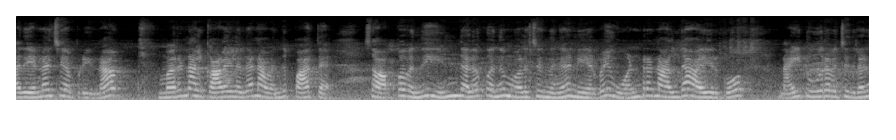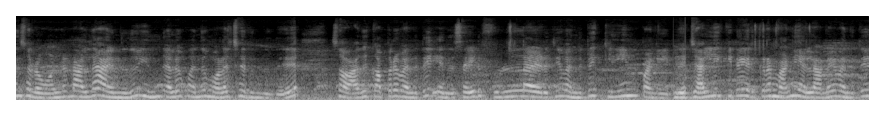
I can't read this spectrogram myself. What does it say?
அது என்னாச்சு அப்படின்னா மறுநாள் காலையில் தான் நான் வந்து பார்த்தேன். ஸோ அப்போ வந்து இந்த அளவுக்கு வந்து முளைச்சிருந்துங்க. நியர்பை ஒன்றரை நாள் தான் ஆயிருக்கும். நைட் ஊற வச்சதுலன்னு சொல்கிற ஒன்றரை நாள் தான் ஆயிருந்தது இந்த அளவுக்கு வந்து முளைச்சிருந்தது. ஸோ அதுக்கப்புறம் வந்துட்டு இந்த சைடு ஃபுல்லாக எடுத்து வந்துட்டு க்ளீன் பண்ணிட்டு ஜல்லிக்கிட்டே இருக்கிற மண் எல்லாமே வந்துட்டு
